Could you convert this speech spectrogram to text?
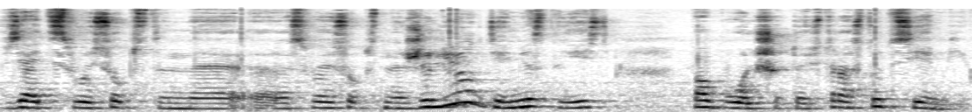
взять свой собственное, э, свое собственное жилье, где места есть побольше, то есть растут семьи.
